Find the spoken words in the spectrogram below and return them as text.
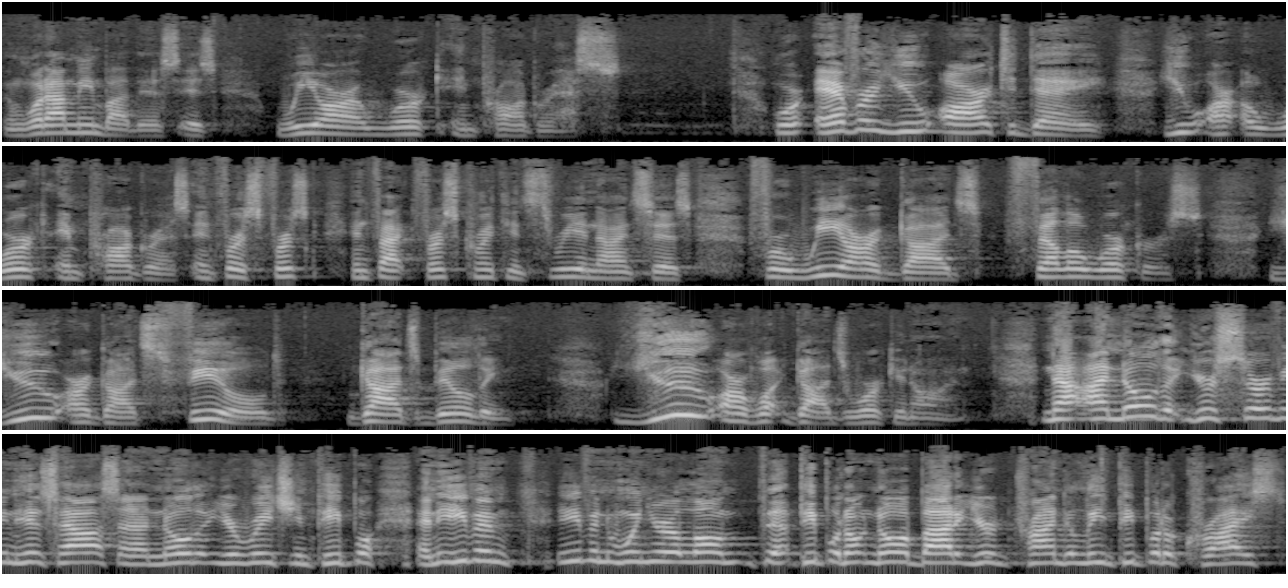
And what I mean by this is we are a work in progress. Wherever you are today, you are a work in progress. And first, first, in fact, 1 Corinthians 3 and 9 says, For we are God's fellow workers. You are God's field, God's building. You are what God's working on. Now, I know that you're serving his house and I know that you're reaching people. And even, even when you're alone, that people don't know about it, you're trying to lead people to Christ.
